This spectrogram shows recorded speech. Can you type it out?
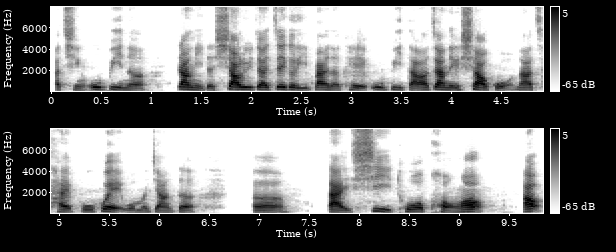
那请务必呢，让你的效率在这个礼拜呢，可以务必达到这样的一个效果，那才不会我们讲的呃歹戏拖棚哦。好，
